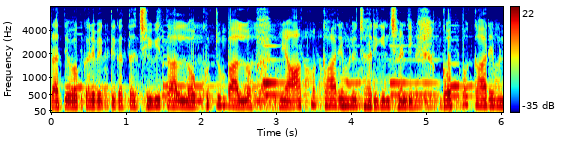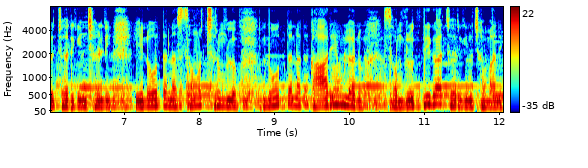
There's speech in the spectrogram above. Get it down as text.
ప్రతి ఒక్కరి వ్యక్తిగత జీవితాల్లో కుటుంబాల్లో మీ ఆత్మ కార్యములు జరిగించండి. గొప్ప కార్యములు జరిగించండి. ఈ నూతన సంవత్సరంలో నూతన కార్యములను సమృద్ధిగా జరిగించమని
